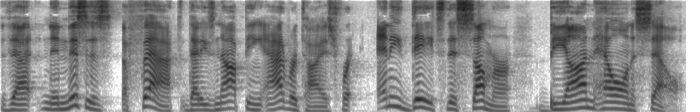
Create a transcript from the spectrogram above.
that, and this is a fact, that he's not being advertised for any dates this summer beyond Hell in a Cell.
